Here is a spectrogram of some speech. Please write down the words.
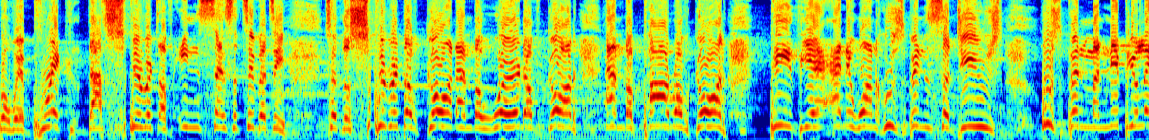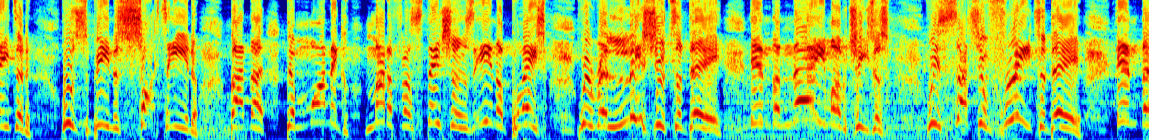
But we break that spirit of insensitivity to the Spirit of God and the Word of God and the power of God be there anyone who's been seduced, who's been manipulated, who's been sucked in by the demonic manifestations in a place, we release you today in the name of Jesus. We set you free today in the.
